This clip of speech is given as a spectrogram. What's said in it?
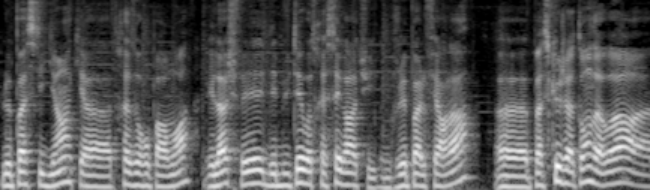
le Pass Ligue 1 qui a 13 euros par mois. Et là, je fais débuter votre essai gratuit. Donc je vais pas le faire là. Euh, parce que j'attends d'avoir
